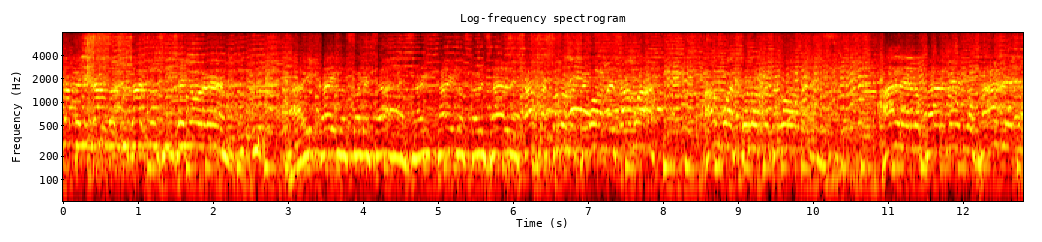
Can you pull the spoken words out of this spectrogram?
Anda peligrando el muchacho, sí señores. Ahí caen los cabezales, ahí caen los cabezales. Aguas con los repegones, aguas. Aguas con los repegones. Jálelo para el medio, jálelo,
